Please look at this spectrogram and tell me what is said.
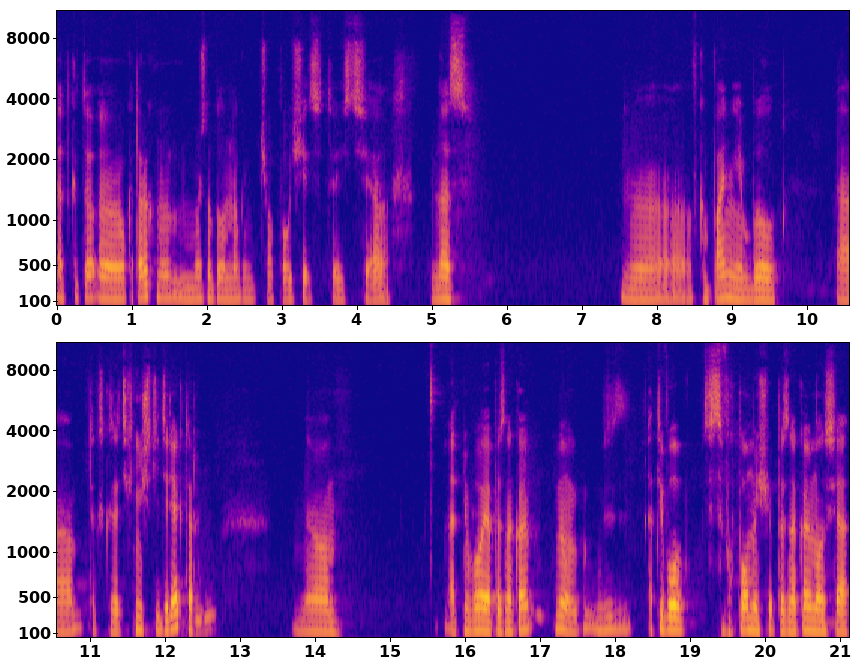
от, э, у которых мы, можно было много чего поучиться. То есть э, у нас э, в компании был, э, так сказать, технический директор. Mm-hmm. Э, от него я познакомился, ну, от его с его помощью познакомился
